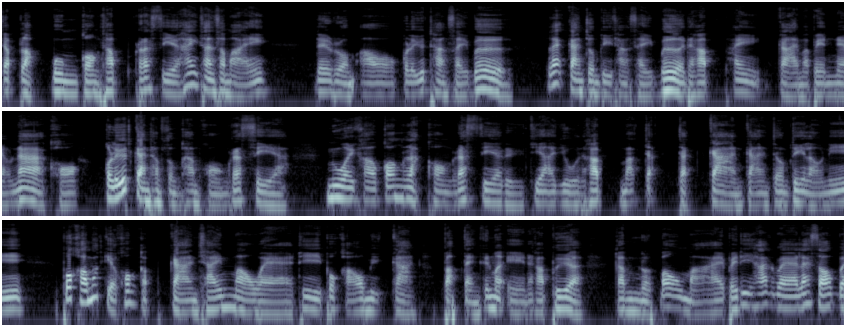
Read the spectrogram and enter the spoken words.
จะปรับปรุงกองทัพรัสเซียให้ทันสมัย ได้รวมเอากลยุทธ์ทางไซเบอร์ และการโจมตีทางไซเบอร์นะครับให้กลายมาเป็นแนวหน้าของ กลยุทธ์การทำสงครามของรัสเซีย หน่วยข่าวกรองหลักของรัสเซียหรือ GRU นะครับมักจะจัดการการโจมตีเหล่านี้ พวกเขามักเกี่ยวข้องกับการใช้มัลแวร์ที่พวกเขามีการปรับแต่งขึ้นมาเองนะครับ เพื่อกำหนดเป้าหมายไปที่ฮาร์ดแวร์และซอฟต์แว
